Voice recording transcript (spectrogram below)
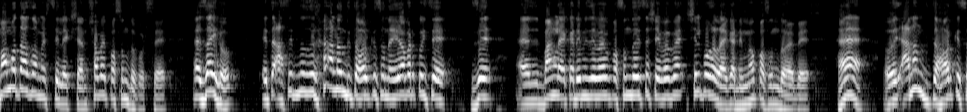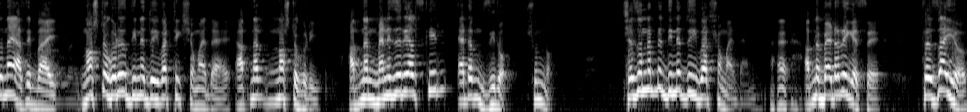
মোহাম্মদ আজমের সিলেকশন সবাই পছন্দ করছে। যাই হোক এতে আসিফ নজরুল আনন্দিত হওয়ার কিছু নেই। আবার কইছে যে বাংলা একাডেমি যেভাবে পছন্দ হয়েছে সেভাবে শিল্পকলা একাডেমিও পছন্দ হবে। হ্যাঁ ওই আনন্দিত হওয়ার কিছু নাই আসিফ ভাই। নষ্ট ঘড়িও দিনে দুইবার ঠিক সময় দেয়। আপনার নষ্ট ঘড়ি। আপনার ম্যানেজারিয়াল স্কিল একদম জিরো শূন্য। সেজন্য আপনি দিনে দুইবার সময় দেন। আপনার ব্যাটারি গেছে। তো যাই হোক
